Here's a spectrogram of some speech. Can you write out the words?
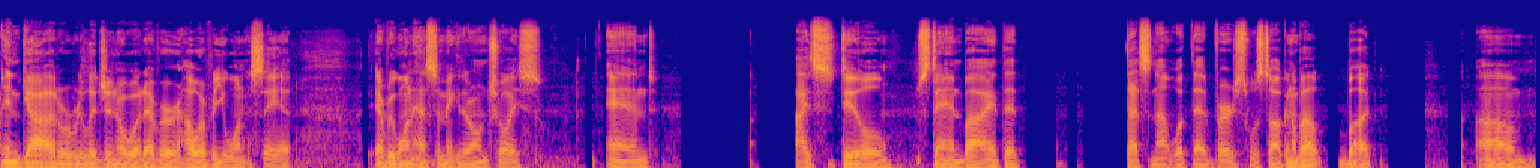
in God or religion or whatever, however you want to say it. Everyone has to make their own choice, and I still stand by that that's not what that verse was talking about, but um,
